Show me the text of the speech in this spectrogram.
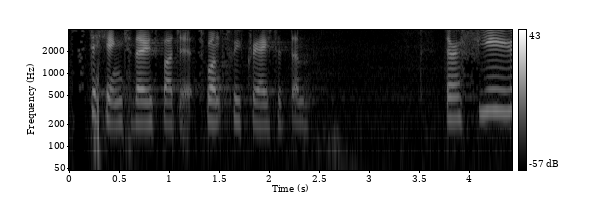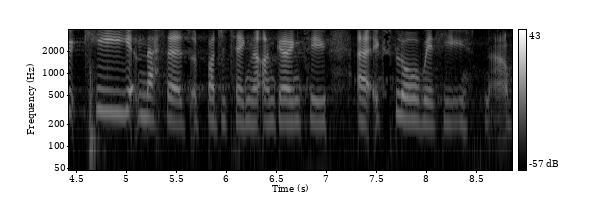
sticking to those budgets once we've created them? There are a few key methods of budgeting that I'm going to uh, explore with you now.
